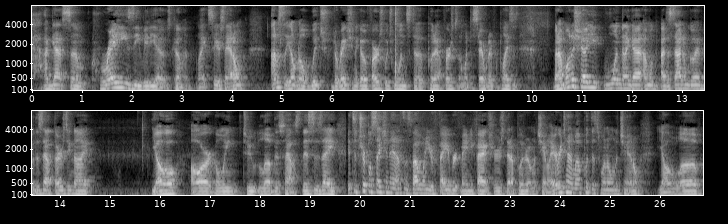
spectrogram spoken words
I got some crazy videos coming. Like seriously, I don't honestly don't know which direction to go first, which ones to put out first, because I went to several different places. But I'm gonna show you one that I got. I'm gonna, I decided I'm gonna go ahead and put this out Thursday night. Y'all are going to love this house. This is a, it's a triple section house. It's by one of your favorite manufacturers that I put here on the channel. Every time I put this one on the channel, y'all love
